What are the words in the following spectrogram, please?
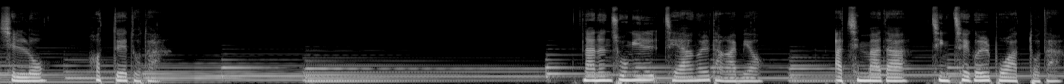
실로 헛되도다. 나는 종일 재앙을 당하며 아침마다 징책을 보았도다.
